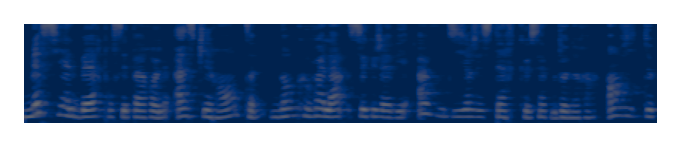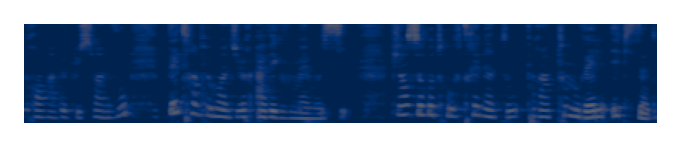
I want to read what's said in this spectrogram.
Merci Albert pour ces paroles inspirantes. Donc voilà ce que j'avais à vous dire. J'espère que ça vous donnera envie de prendre un peu plus soin de vous, d'être un peu moins dur avec vous-même aussi. Puis on se retrouve très bientôt pour un tout nouvel épisode.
